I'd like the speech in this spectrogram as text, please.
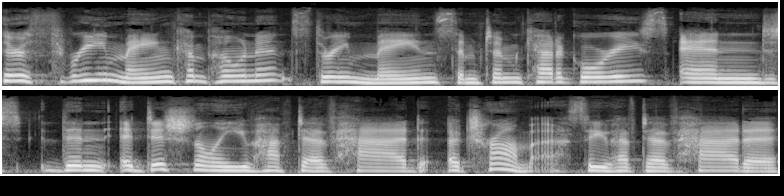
There are three main components, three main symptom categories. And then additionally, you have to have had a trauma. So you have to have had a,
